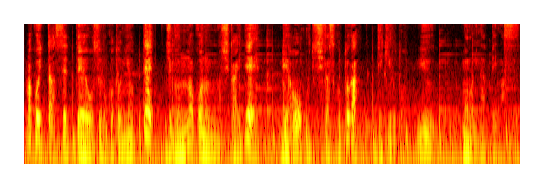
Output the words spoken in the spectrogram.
まあ、こういった設定をすることによって自分の好みの視界でリアを映し出すことができるというものになっています。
